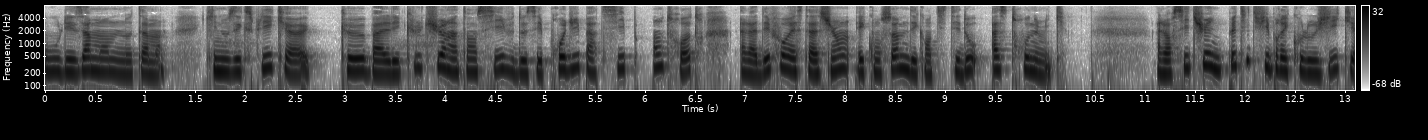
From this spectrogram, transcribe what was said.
ou les amandes notamment, qui nous expliquent euh, que bah, les cultures intensives de ces produits participent entre autres à la déforestation et consomment des quantités d'eau astronomiques. Alors si tu as une petite fibre écologique,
